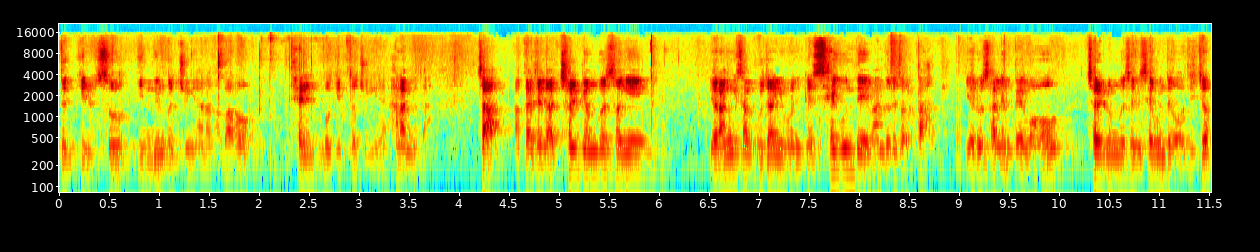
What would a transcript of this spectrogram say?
느낄 수 있는 것 중에 하나가 바로 텔 무기또 중에 하나입니다. 자, 아까 제가 철병거 성이 열왕기상 9장에 보니까 세 군데에 만들어졌다. 예루살렘 빼고 철병거 성이 세 군데가 어디죠?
